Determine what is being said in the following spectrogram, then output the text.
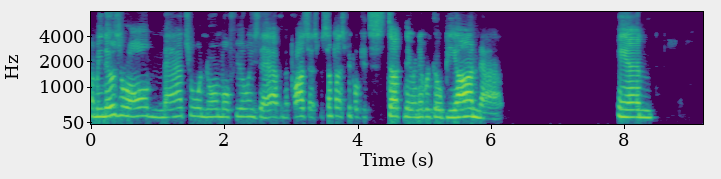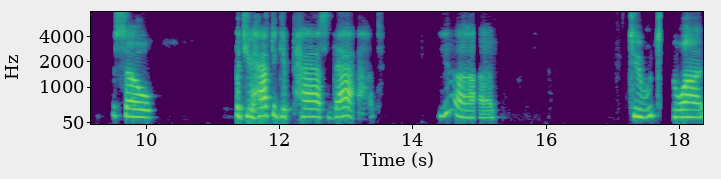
I mean those are all natural normal feelings to have in the process but sometimes people get stuck there and never go beyond that. And so but you have to get past that. Uh, to to uh,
